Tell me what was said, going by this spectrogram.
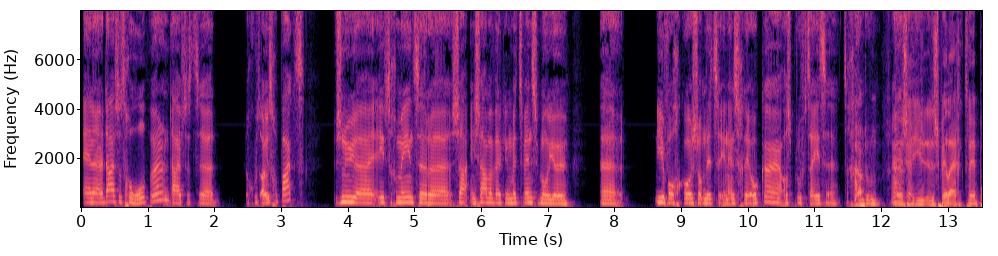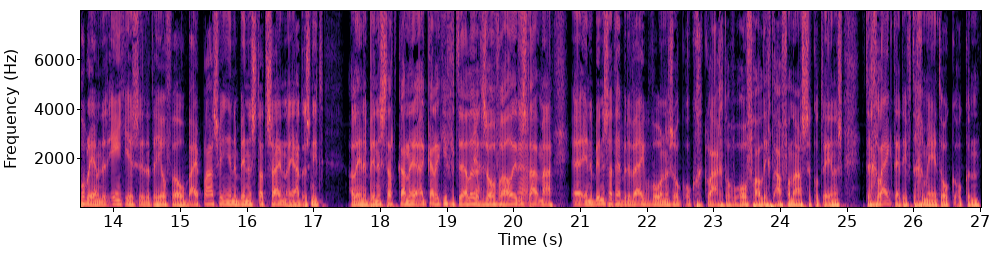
En uh, daar heeft het geholpen, daar heeft het uh, goed uitgepakt. Dus nu uh, heeft de gemeente er in samenwerking met Twente Milieu hiervoor gekozen om dit in Enschede ook als proeftijd te gaan ja. doen. Ja. Je zegt, er spelen eigenlijk twee problemen. Het eentje is dat er heel veel bijplaatsingen in de binnenstad zijn. Nou ja, dat is niet alleen de binnenstad, kan, kan ik je vertellen. Ja. Dat is overal in de ja. stad. Maar uh, in de binnenstad hebben de wijkbewoners ook, ook geklaagd over overal ligt afval naast de containers. Tegelijkertijd heeft de gemeente ook, ook een,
